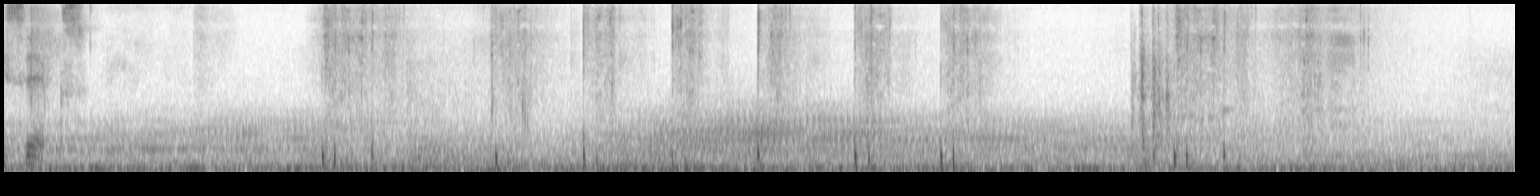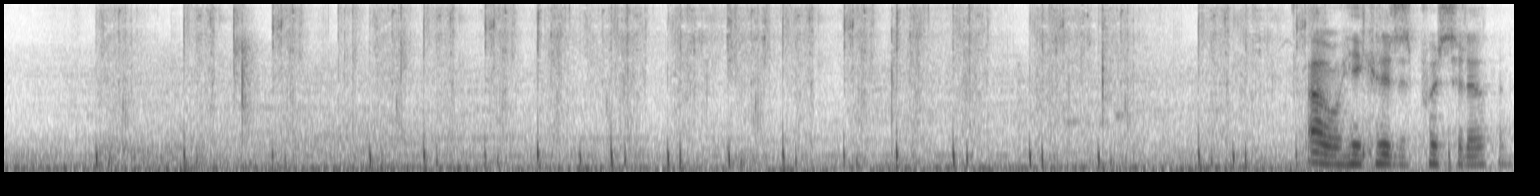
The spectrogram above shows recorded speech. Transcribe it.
Ooh, D6. Oh, he could have just pushed it open.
